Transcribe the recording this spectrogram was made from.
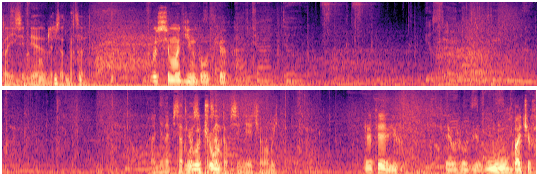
То они сильнее на 50%. 8-1 получается. Они на Ну вот чё он- 58% сильнее, чем обычно. Это я вижу. Я уже увидел. У, Бачев.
